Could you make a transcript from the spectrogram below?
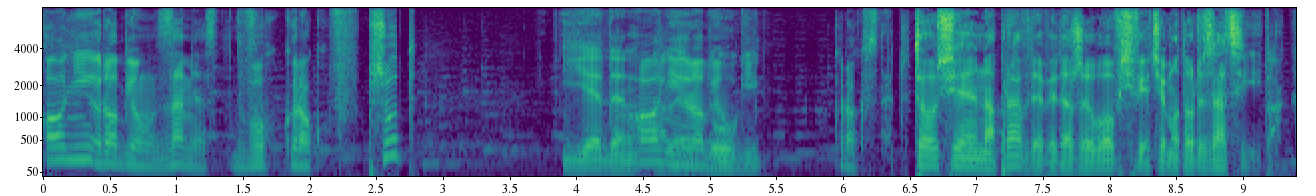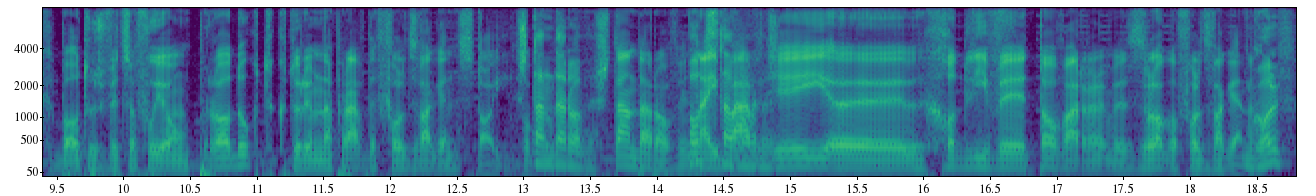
oni robią zamiast dwóch kroków w przód, Jeden, Oni ale robią- długi. Krok wstecz. To się naprawdę wydarzyło w świecie motoryzacji. Tak, bo otóż wycofują produkt, którym naprawdę Volkswagen stoi. Sztandarowy. Sztandarowy. Podstawowy. Najbardziej e, chodliwy towar z logo Volkswagena. Golf?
